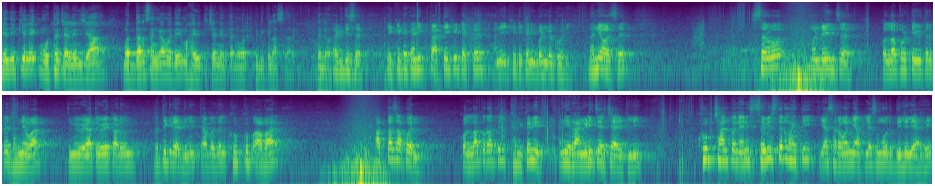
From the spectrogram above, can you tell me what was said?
हे देखील एक मोठं चॅलेंज या मतदारसंघामध्ये महायुतीच्या नेत्यांवरती देखील असणार आहे. धन्यवाद. अगदी सर. एके ठिकाणी काटेकी टक्कर आणि एके ठिकाणी बंडखोरी. धन्यवाद सर. सर्व मंडळींचं कोल्हापूर टी व्हीतर्फे धन्यवाद. तुम्ही वेळात वेळ काढून प्रतिक्रिया दिली. त्याबद्दल खूप खूप आभार. आत्ताच आपण कोल्हापुरातील खणखणीत आणि रांगडी चर्चा ऐकली. खूप छानपणे आणि सविस्तर माहिती या सर्वांनी आपल्यासमोर दिलेली आहे.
